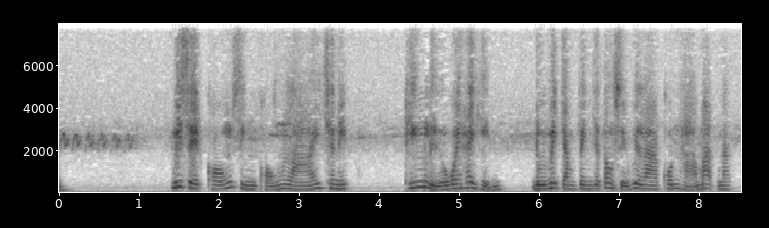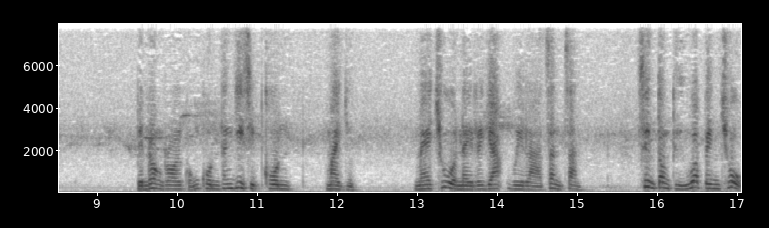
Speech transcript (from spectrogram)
น มีเศษของสิ่งของหลายชนิด ทิ้งเหลือไว้ให้เห็น โดยไม่จำเป็นจะต้องเสียเวลาค้นหามากนัก เป็นร่องรอยของคนทั้งยี่สิบคนมาหยุด แม้ชั่วในระยะเวลาสั้นๆ ซึ่งต้องถือว่าเป็นโชค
